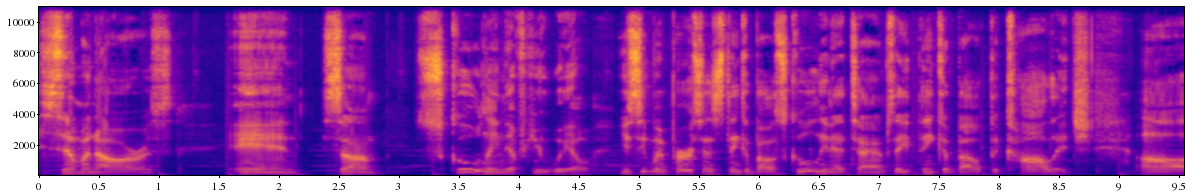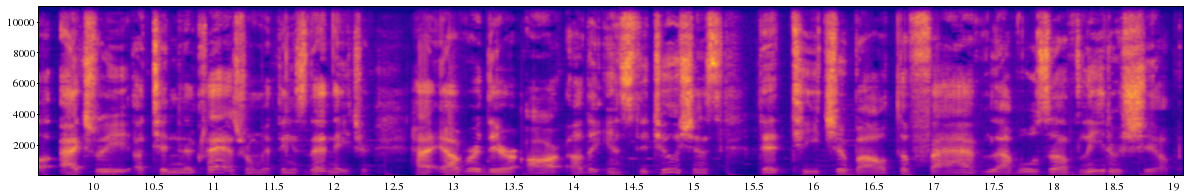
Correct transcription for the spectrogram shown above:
seminars and some schooling, if you will. You see, when persons think about schooling at times, they think about the college, uh, actually attending a classroom and things of that nature. However, there are other institutions that teach about the five levels of leadership,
